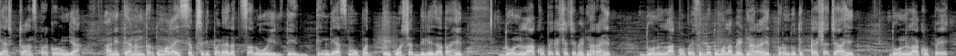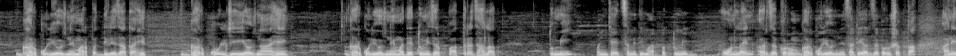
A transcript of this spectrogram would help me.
गॅस ट्रान्सफर करून घ्या. आणि त्यानंतर तुम्हाला ही सबसिडी पडायलाच चालू होईल. ती तीन गॅस मोफत एक वर्षात दिले जात आहेत. दोन लाख रुपये कशाचे भेटणार आहेत? दोन लाख रुपयेसुद्धा तुम्हाला भेटणार आहेत. परंतु ते कशाचे आहेत? दोन लाख रुपये घरकुल योजनेमार्फत दिले जात आहेत. घरकुल जी योजना आहे घरकुल योजनेमध्ये तुम्ही जर पात्र झालात तुम्ही पंचायत समितीमार्फत तुम्ही ऑनलाईन अर्ज करून घरकुल योजनेसाठी अर्ज करू शकता आणि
